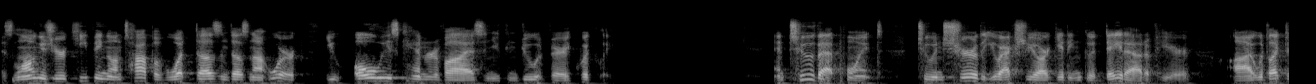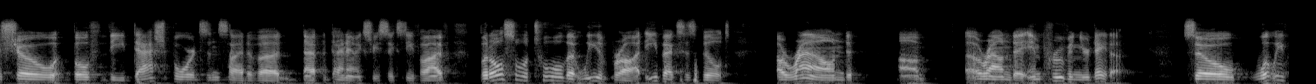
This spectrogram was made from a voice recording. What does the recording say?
As long as you're keeping on top of what does and does not work, you always can revise and you can do it very quickly. And to that point, to ensure that you actually are getting good data out of here, I would like to show both the dashboards inside of a Dynamics 365, but also a tool that we have brought, eBECS has built around um, around uh, improving your data. So what we've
